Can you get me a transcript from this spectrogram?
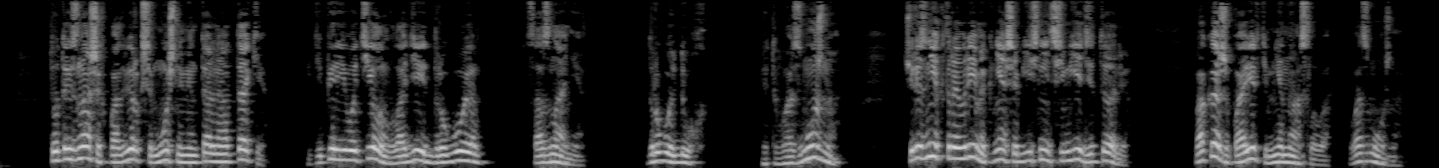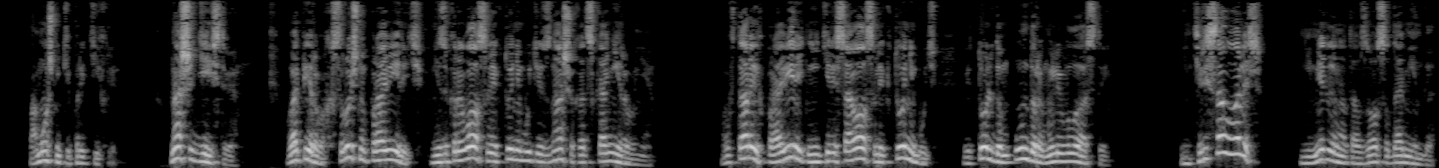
Кто-то из наших подвергся мощной ментальной атаке, и теперь его телом владеет другое сознание другой дух. Это возможно? Через некоторое время князь объяснит семье детали. Пока же, поверьте мне на слово, возможно. Помощники притихли. Наши действия. Во-первых, срочно проверить, не закрывался ли кто-нибудь из наших от сканирования. Во-вторых, проверить, не интересовался ли кто-нибудь Витольдом Ундером или Властой. Интересовались, немедленно отозвался Доминго.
